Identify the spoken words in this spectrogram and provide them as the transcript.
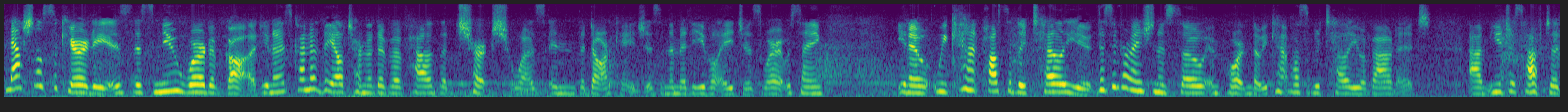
National security is this new word of God. You know, it's kind of the alternative of how the church was in the Dark Ages, in the medieval ages, where it was saying, you know, we can't possibly tell you, this information is so important that we can't possibly tell you about it. Um, you just have to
